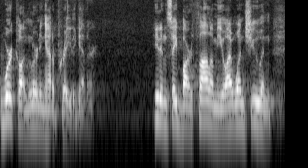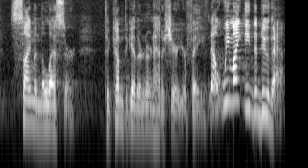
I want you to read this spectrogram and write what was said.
work on learning how to pray together. He didn't say, Bartholomew, I want you and Simon the Lesser to come together and learn how to share your faith. Now, we might need to do that.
